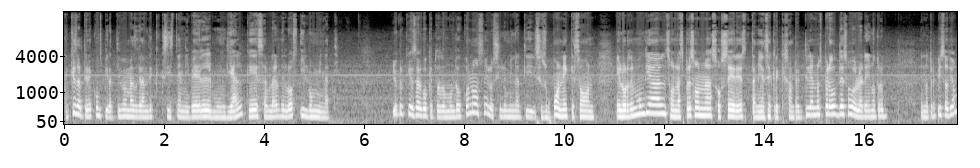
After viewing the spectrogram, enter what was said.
Creo que es la teoría conspirativa más grande que existe a nivel mundial, que es hablar de los Illuminati. Yo creo que es algo que todo el mundo conoce. Los Illuminati se supone que son el orden mundial, son las personas o seres. También se cree que son reptilianos, pero de eso hablaré en otro, en otro episodio.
